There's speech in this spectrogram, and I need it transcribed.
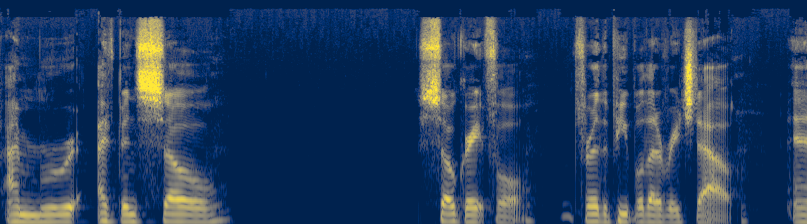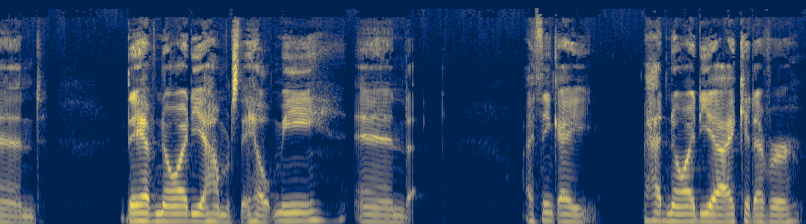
I'm re- I've been so so grateful for the people that have reached out and they have no idea how much they helped me and I think I had no idea I could ever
